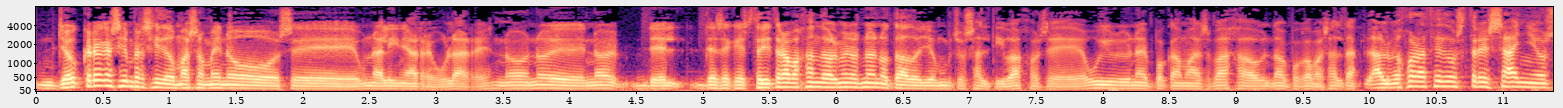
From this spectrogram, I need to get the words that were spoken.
Yo creo que siempre ha sido más o menos eh, una línea regular. ¿eh? No, no, eh, no- desde que estoy trabajando al menos no he notado yo muchos altibajos. eh, uy, una época más baja o una época más alta. A lo mejor hace dos, tres años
